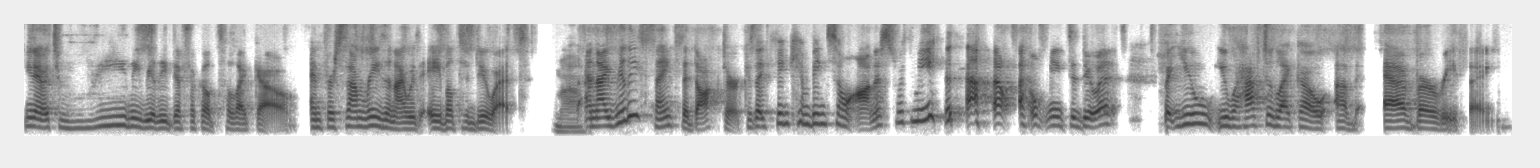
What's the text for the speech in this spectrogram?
you know, it's really, really difficult to let go. And for some reason, I was able to do it. Wow. And I really thank the doctor because I think him being so honest with me helped me to do it. But you you have to let go of everything.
